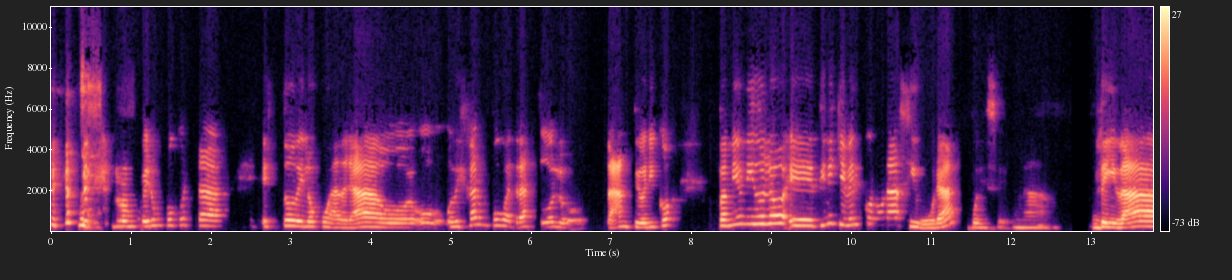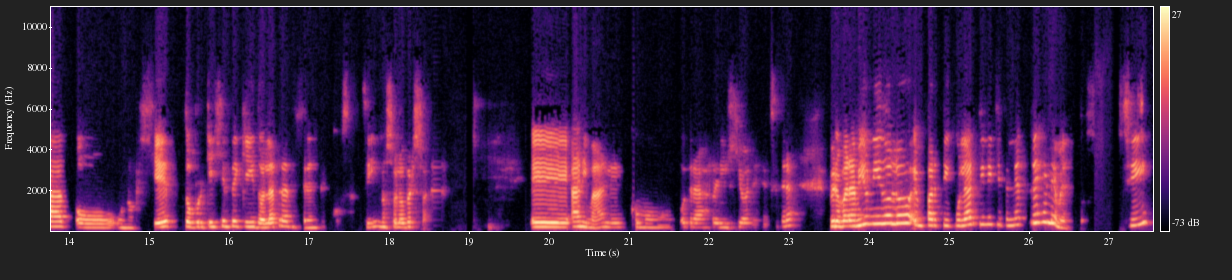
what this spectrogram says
romper un poco esta, esto de lo cuadrado o, o, dejar un poco atrás todo lo tan teórico para mí un ídolo eh, tiene que ver con una figura, puede ser una deidad o un objeto, porque hay gente que idolatra diferentes cosas, ¿sí? No solo personas. Eh, animales, como otras religiones, etc. Pero para mí un ídolo en particular tiene que tener tres elementos, ¿sí?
